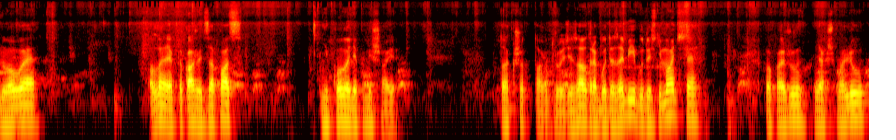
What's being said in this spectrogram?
ну але, як то кажуть, запас ніколи не помішає. Так що так, друзі. Завтра буде забій, буду знімати все. Покажу, як шмалю.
